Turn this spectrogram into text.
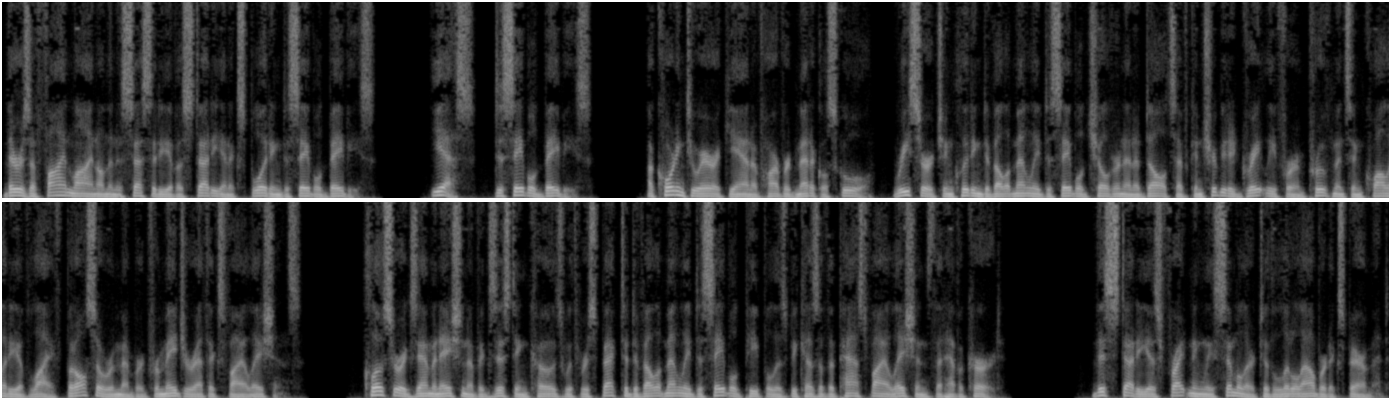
There is a fine line on the necessity of a study in exploiting disabled babies. Yes, disabled babies. According to Eric Yan of Harvard Medical School, research including developmentally disabled children and adults have contributed greatly for improvements in quality of life but also remembered for major ethics violations. Closer examination of existing codes with respect to developmentally disabled people is because of the past violations that have occurred. This study is frighteningly similar to the Little Albert experiment.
